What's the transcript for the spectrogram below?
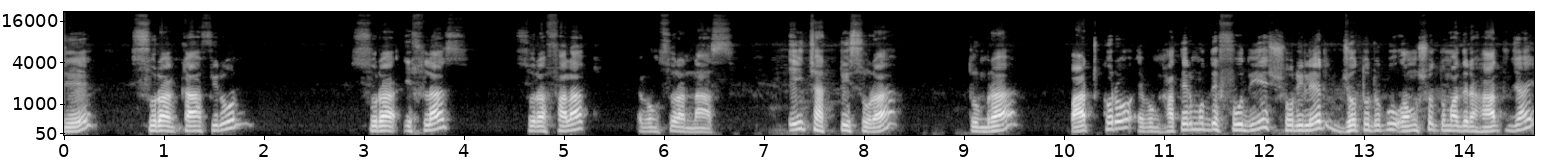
যে সুরা কাফিরুন, সুরা ইখলাস, সুরা ফালাক এবং সুরা নাস। এই চারটি সুরা তোমরা পাঠ করো এবং হাতের মধ্যে ফু দিয়ে শরীরের যতটুকু অংশ তোমাদের হাত যায়,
